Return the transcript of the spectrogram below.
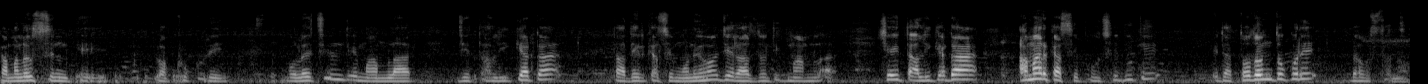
কামাল হোসেনকে লক্ষ্য করে বলেছেন যে মামলার যে তালিকাটা তাদের কাছে মনে হয় যে রাজনৈতিক মামলা, সেই তালিকাটা আমার কাছে পৌঁছে দিতে এটা তদন্ত করে ব্যবস্থা নেওয়া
